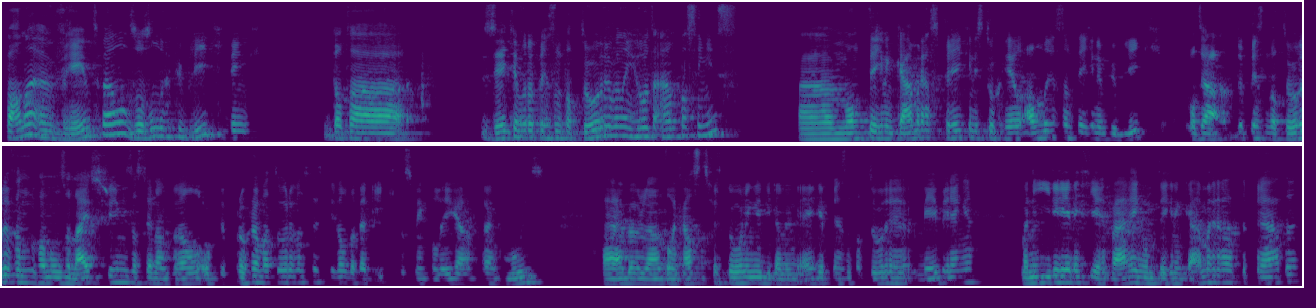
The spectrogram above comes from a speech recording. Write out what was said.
spannen en vreemd wel, zo zonder publiek. Ik denk, dat dat zeker voor de presentatoren wel een grote aanpassing is. Um, want tegen een camera spreken is toch heel anders dan tegen een publiek. Want ja, de presentatoren van, van onze livestreams, dat zijn dan vooral ook de programmatoren van het festival. Dat ben ik, dat is mijn collega Frank Moens. Uh, we hebben een aantal gastvertoningen die dan hun eigen presentatoren meebrengen. Maar niet iedereen heeft die ervaring om tegen een camera te praten.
